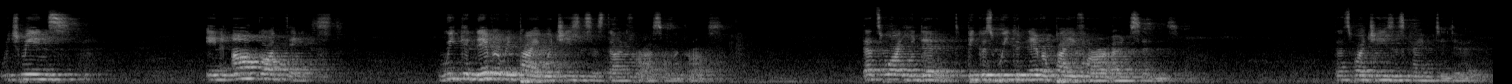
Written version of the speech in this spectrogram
Which means, in our context, we can never repay what Jesus has done for us on the cross. That's why he did it, because we could never pay for our own sins. That's why Jesus came to do it.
